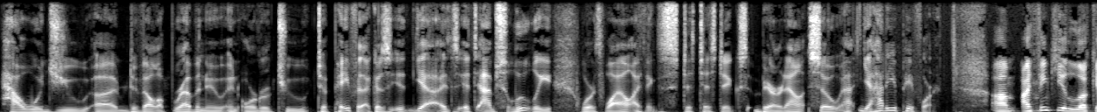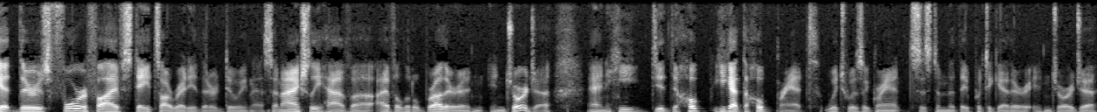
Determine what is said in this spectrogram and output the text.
how would you uh, develop revenue in order to to pay for that? Because it, yeah, it's it's absolutely worthwhile. I think the statistics bear it out. So, uh, yeah, how do you pay for it? Um, I think you look at there's four or five states already that are doing this, and I actually have a, I have a little brother in, in Georgia, and he did the Hope he got the Hope grant, which was a grant system that they put together in Georgia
